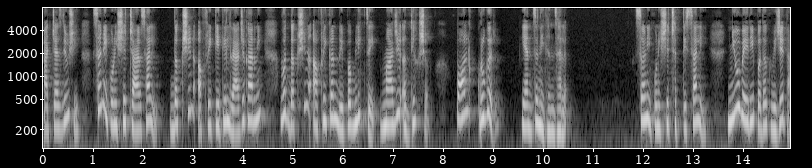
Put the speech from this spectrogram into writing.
आजच्याच दिवशी सन एकोणीसशे चार साली दक्षिण आफ्रिकेतील राजकारणी व दक्षिण आफ्रिकन रिपब्लिकचे माजी अध्यक्ष पॉल क्रुगर यांचं निधन झालं. सन एकोणीसशे छत्तीस साली न्यूबेरी पदक विजेता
